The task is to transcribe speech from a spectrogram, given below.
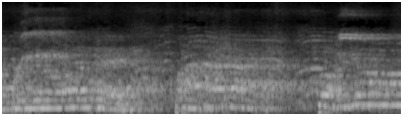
Pak Pak Pak Pak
